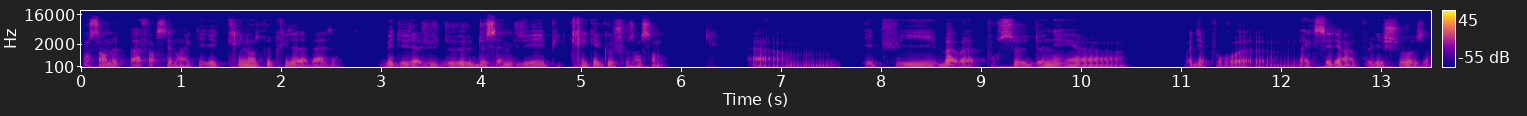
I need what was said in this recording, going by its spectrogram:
ensemble, pas forcément avec l'idée de créer une entreprise à la base, mais déjà juste de, s'amuser et puis de créer quelque chose ensemble. et puis, bah voilà, pour se donner, on va dire pour accélérer un peu les choses,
